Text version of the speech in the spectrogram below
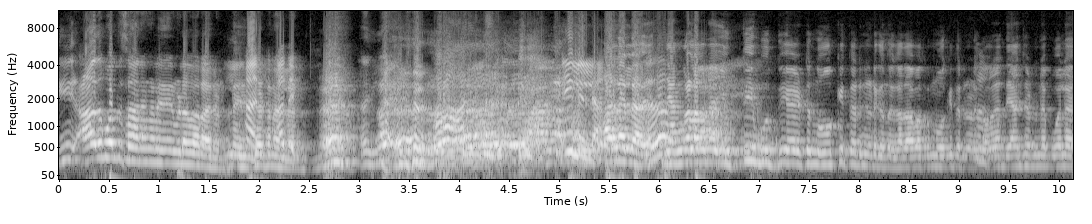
ഈ- അതുപോലത്തെ സാധനങ്ങൾ ഇവിടെ ഇല്ലില്ല. അല്ലല്ല ഞങ്ങൾ അങ്ങനെ യുക്തിയും ബുദ്ധിയായിട്ട് നോക്കി തിരഞ്ഞെടുക്കുന്ന കഥാപാത്രം നോക്കി തിരഞ്ഞെടുക്കുന്നത് അങ്ങനെ ധ്യാൻ ചേട്ടനെ പോലെ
